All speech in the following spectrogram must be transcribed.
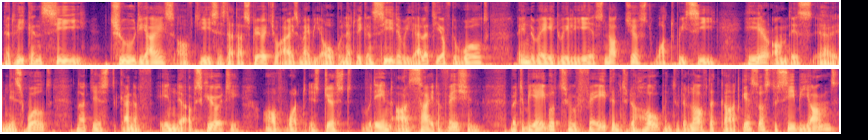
that we can see through the eyes of Jesus, that our spiritual eyes may be open, that we can see the reality of the world in the way it really is, not just what we see here on this uh, in this world, not just kind of in the obscurity of what is just within our sight of vision, but to be able to faith into the hope and to the love that God gives us to see beyond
